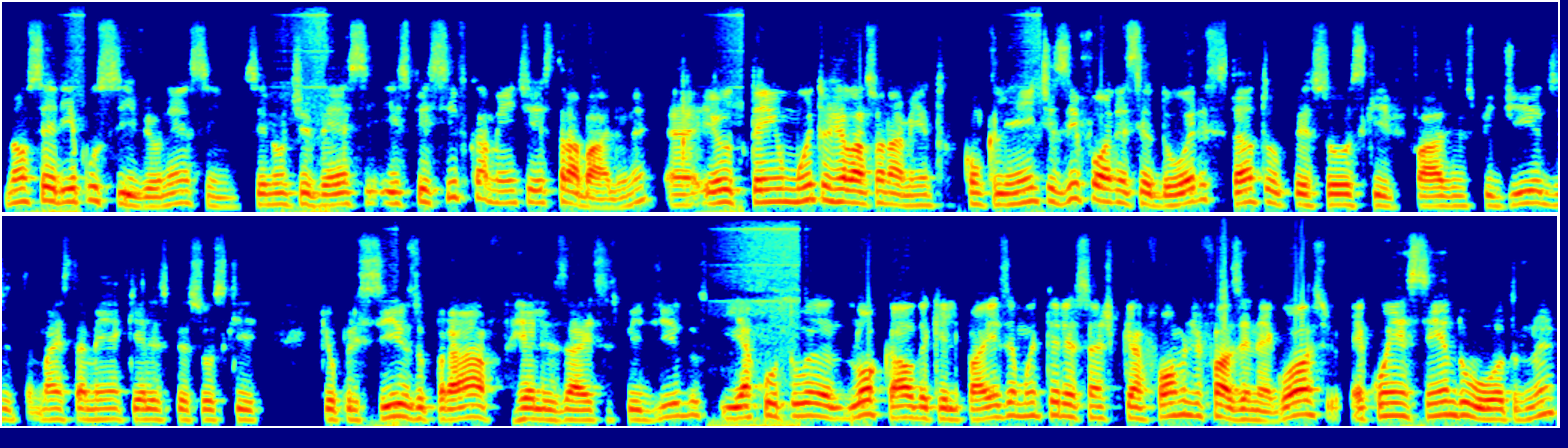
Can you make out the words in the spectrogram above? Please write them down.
não seria possível, né? Assim, se não tivesse especificamente esse trabalho, né? É, eu tenho muito relacionamento com clientes e fornecedores, tanto pessoas que fazem os pedidos, mas também aquelas pessoas que que eu preciso para realizar esses pedidos. E a cultura local daquele país é muito interessante, porque a forma de fazer negócio é conhecendo o outro, né?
